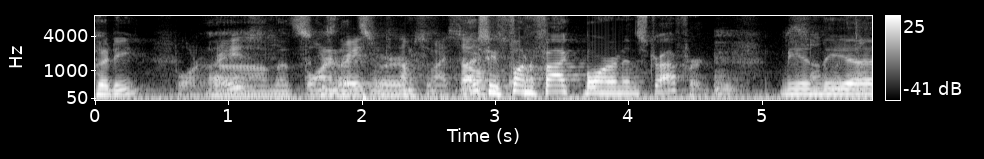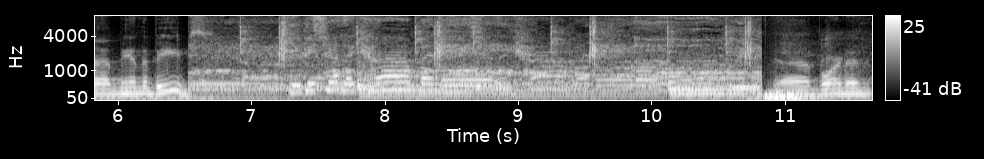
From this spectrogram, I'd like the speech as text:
hoodie. Born and raised. that's born and raised in where- Tecumseh myself, Actually, so- fun fact: born in Stratford. Me and the uh, me and the Beebs. Keep each other company. Uh, born in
